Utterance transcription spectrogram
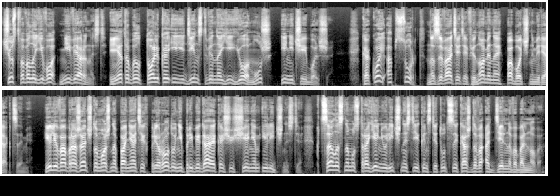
чувствовала его неверность, и это был только и единственно ее муж и ничей больше. Какой абсурд называть эти феномены побочными реакциями. Или воображать, что можно понять их природу, не прибегая к ощущениям и личности, к целостному строению личности и конституции каждого отдельного больного.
